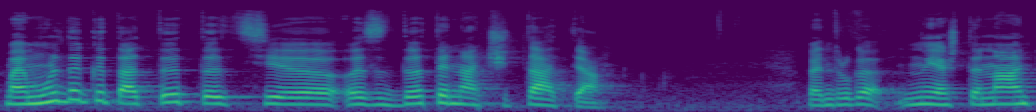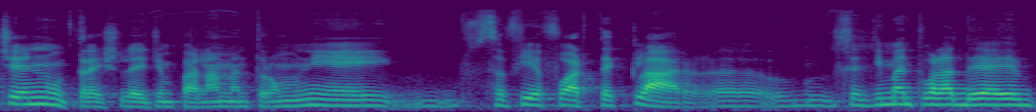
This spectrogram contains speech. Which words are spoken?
Mai mult decât atât îți, îți dă tenacitatea pentru că nu ești tenace, nu treci legi în Parlamentul României, să fie foarte clar. Uh, sentimentul ăla de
